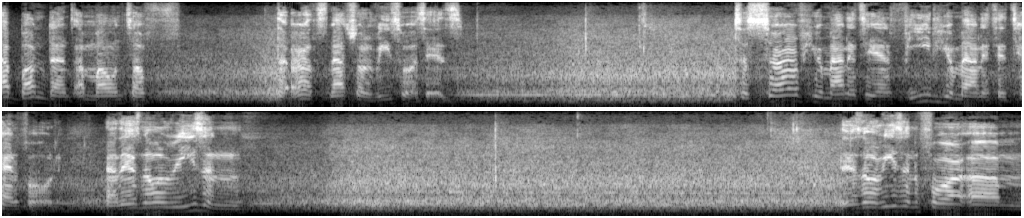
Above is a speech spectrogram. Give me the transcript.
abundant amount of the earth's natural resources to serve humanity and feed humanity tenfold. Now, there's no reason there's no reason for um,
